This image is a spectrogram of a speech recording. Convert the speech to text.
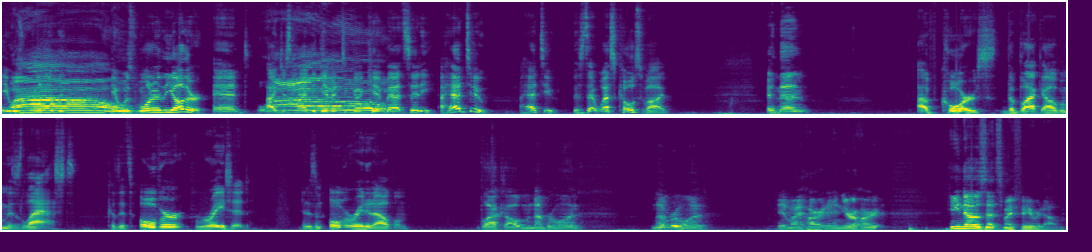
It was one of the. It was one or the other, and I just had to give it to Good Kid, Mad City. I had to. I had to. This is that West Coast vibe. And then, of course, the Black Album is last because it's overrated. It is an overrated album. Black Album number one, number one, in my heart and in your heart. He knows that's my favorite album.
